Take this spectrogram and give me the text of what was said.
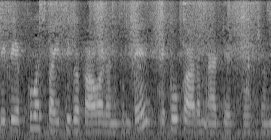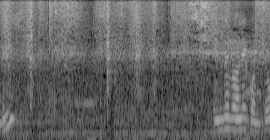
మీకు ఎక్కువ స్పైసీగా కావాలనుకుంటే ఎక్కువ కారం యాడ్ చేసుకోవచ్చండి. ఇందులోనే కొంచెం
